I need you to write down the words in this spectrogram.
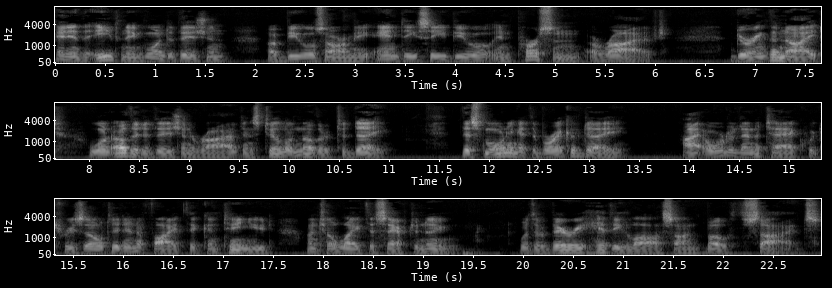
and in the evening one division of Buell's army and D.C. Buell in person arrived. During the night, one other division arrived and still another today. This morning at the break of day, I ordered an attack which resulted in a fight that continued until late this afternoon, with a very heavy loss on both sides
